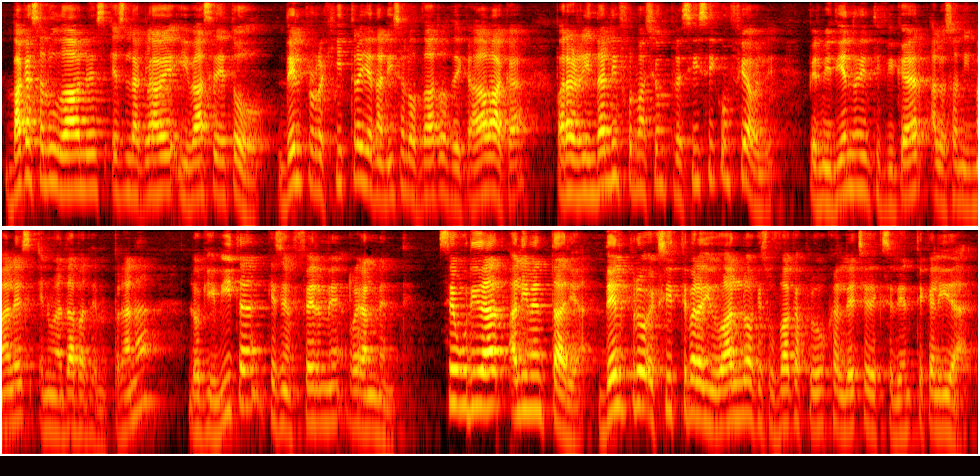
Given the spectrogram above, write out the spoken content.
vacas saludables es la clave y base de todo. Delpro registra y analiza los datos de cada vaca para brindarle información precisa y confiable, permitiendo identificar a los animales en una etapa temprana, lo que evita que se enferme realmente. Seguridad alimentaria. Delpro existe para ayudarlo a que sus vacas produzcan leche de excelente calidad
